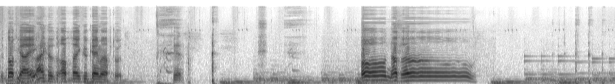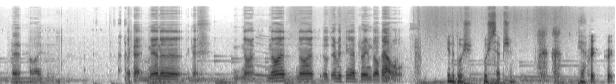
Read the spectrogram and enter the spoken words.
It's not gay, Right. because I'll say good game afterwards. Yes. Ball nuzzles! Yeah, I like this. Okay, no, no, no, okay. Nice, nice, nice. It was everything I dreamed of and more. In the bush. Bushception. Yeah. Quick, quick.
